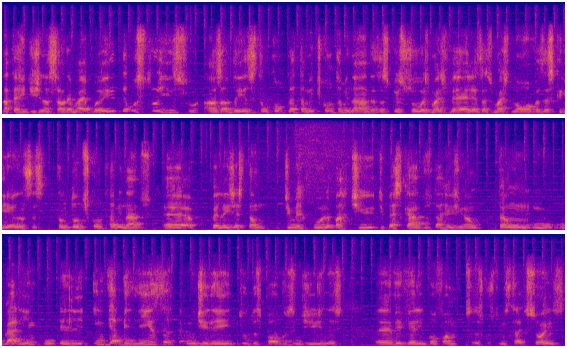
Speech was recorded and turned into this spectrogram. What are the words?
na terra indígena Sauremaibã, e demonstrou isso. As aldeias estão completamente contaminadas. As pessoas mais velhas, as mais novas, as crianças, estão todos contaminados é, pela ingestão de mercúrio a partir de pescados da região. Então, o, o garimpo, ele inviabiliza o direito dos povos indígenas é, viverem conforme seus costumes e tradições,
